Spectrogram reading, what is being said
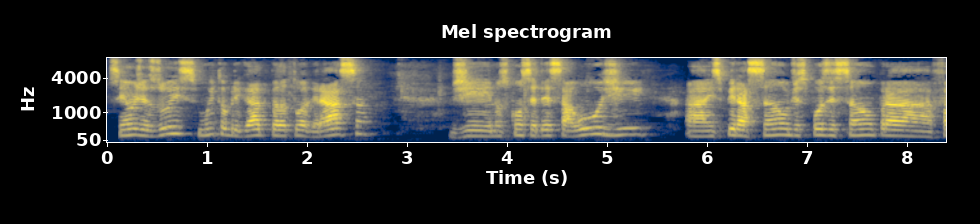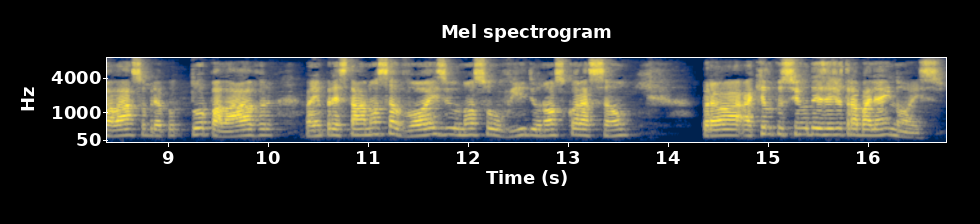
Senhor Jesus, muito obrigado pela tua graça de nos conceder saúde, a inspiração, disposição para falar sobre a tua palavra, para emprestar a nossa voz e o nosso ouvido e o nosso coração para aquilo que o Senhor deseja trabalhar em nós.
